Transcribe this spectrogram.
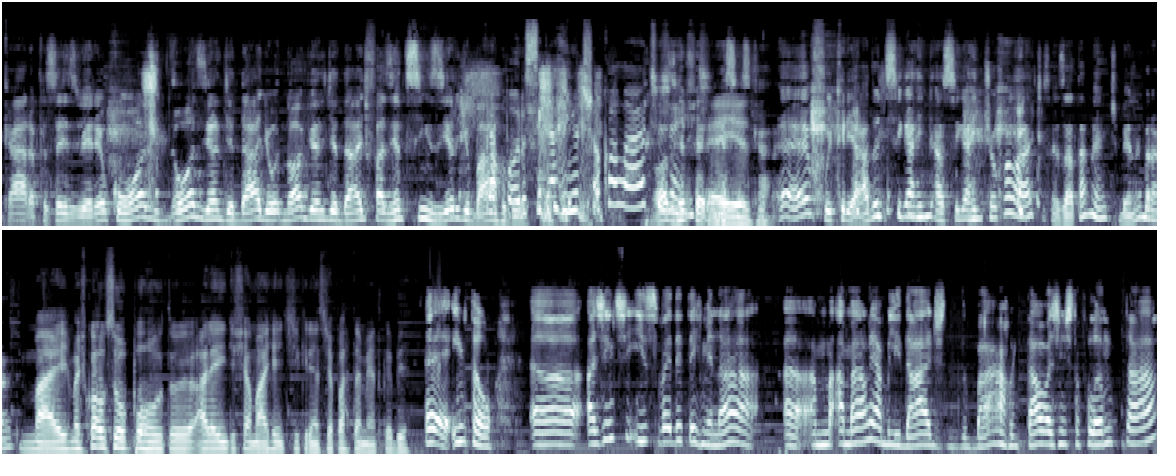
Cara, pra vocês verem, eu com 11, 11 anos de idade, ou 9 anos de idade, fazendo cinzeiro de Pra barro. pôr o cigarrinho de chocolate, Olha as gente. referências, É cara. É, eu fui criado de cigarrinho, a cigarrinho de chocolate. Exatamente, bem lembrado. Mas, mas qual o seu ponto, além de chamar a gente de criança de apartamento, Gabi? É, então, ah, a gente, isso vai determinar a, a- a maleabilidade do barro e tal, a gente tá falando da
